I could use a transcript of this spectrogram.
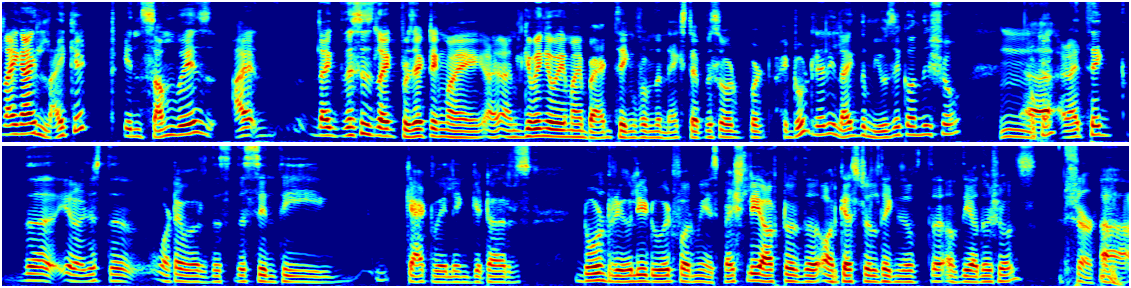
like I like it in some ways. I like this is like projecting my. I, I'm giving away my bad thing from the next episode, but I don't really like the music on this show. Mm, Uh, and I think the you know just the whatever this the synthy cat wailing guitars don't really do it for me, especially after the orchestral things of the of the other shows. Sure. Uh,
